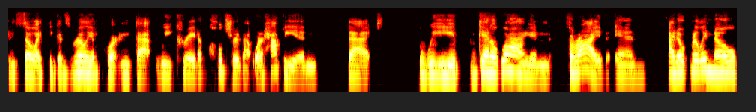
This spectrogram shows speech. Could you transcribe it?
And so I think it's really important that we create a culture that we're happy in, that we get along and thrive. And I don't really know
